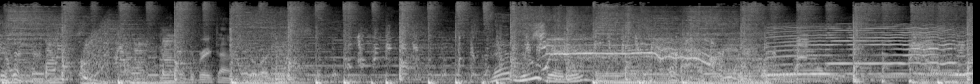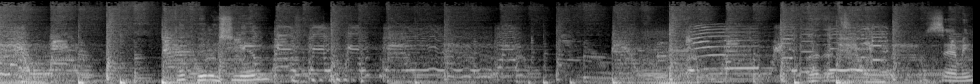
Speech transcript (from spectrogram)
Take the breakdown and go like this. That who, baby? Fuck Billy Sheehan. Uh, that's Sammy.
